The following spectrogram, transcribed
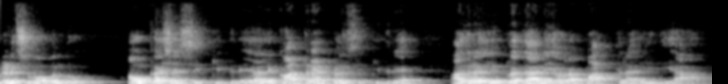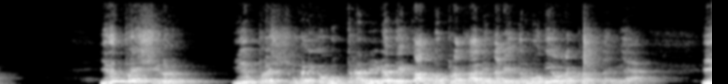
ನಡೆಸುವ ಒಂದು ಅವಕಾಶ ಸಿಕ್ಕಿದ್ರೆ, ಅಲ್ಲಿ ಕಾಂಟ್ರಾಕ್ಟ್ಗಳು ಸಿಕ್ಕಿದ್ರೆ, ಅದರಲ್ಲಿ ಪ್ರಧಾನಿಯವರ ಪಾತ್ರ ಇದೆಯಾ? ಇದು ಪ್ರಶ್ನೆಗಳು ಈ ಪ್ರಶ್ನೆಗಳಿಗೆ ಉತ್ತರ ನೀಡಬೇಕಾದ್ದು ಪ್ರಧಾನಿ ನರೇಂದ್ರ ಮೋದಿ ಅವರ ಕರ್ತವ್ಯ. ಈ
